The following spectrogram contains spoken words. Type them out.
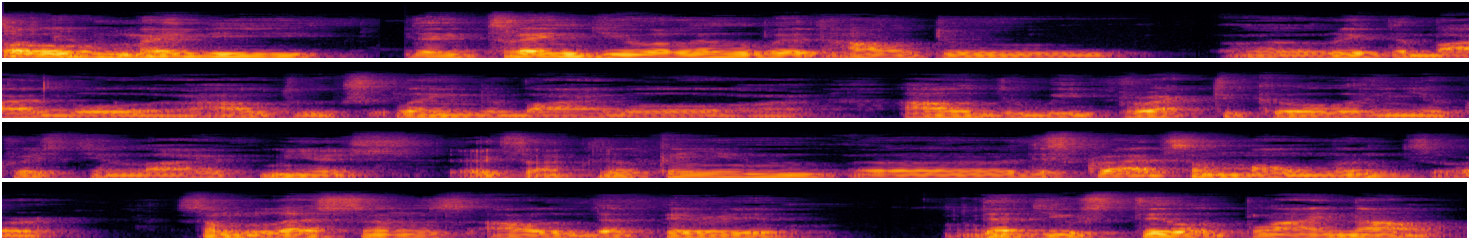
So people- maybe they trained you a little bit how to uh, read the Bible, or how to explain the Bible, or how to be practical in your Christian life. Yes, exactly. So, can you uh, describe some moments or some lessons out of that period that you still apply now?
